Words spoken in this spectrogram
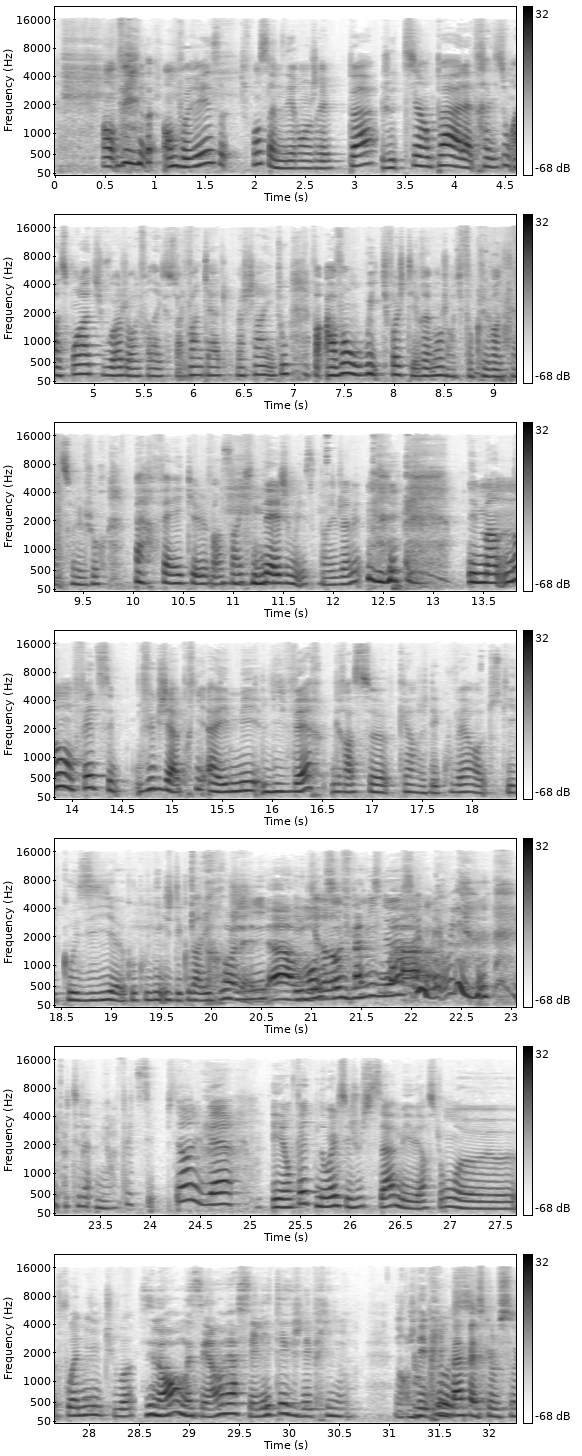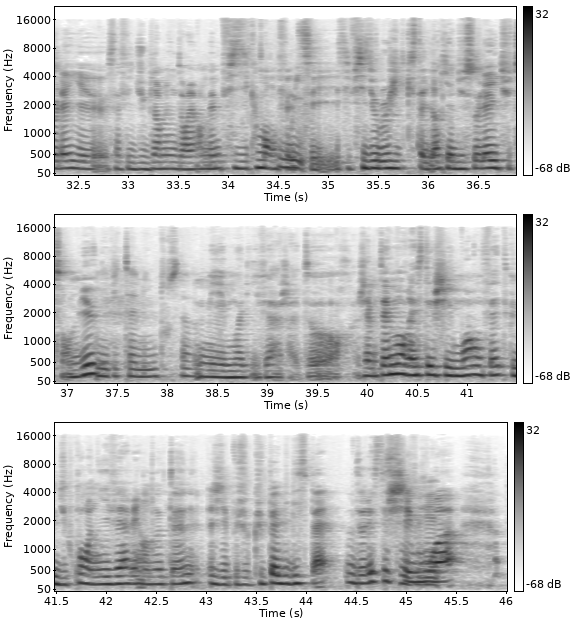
en fait, en vrai, je pense que ça me dérangerait pas. Je tiens pas à la tradition à ce point-là, tu vois. Genre, il faudrait que ce soit le 24, le machin et tout. Enfin, avant, oui, tu vois, j'étais vraiment genre, il faut que le 24 soit le jour parfait, que le 25 il neige, mais ça n'arrive jamais. Et maintenant, en fait, c'est vu que j'ai appris à aimer l'hiver, grâce, euh, car j'ai découvert euh, tout ce qui est cosy, euh, cocooning, j'ai découvert les oh bougies, et les guirlandes lumineuses. Mais oui, j'étais là, mais en fait, c'est bien l'hiver. Et en fait, Noël, c'est juste ça, mais version fois 1000, tu vois. C'est marrant, moi, c'est inverse, c'est l'été que je déprime. Non, je déprime pas parce que le soleil, euh, ça fait du bien mine de rien, même physiquement en fait. C'est physiologique, c'est-à-dire qu'il y a du soleil, tu te sens mieux. Les vitamines, tout ça. Mais moi, l'hiver, j'adore. J'aime tellement rester chez moi en fait que du coup, en hiver et en automne, je culpabilise pas de rester chez moi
